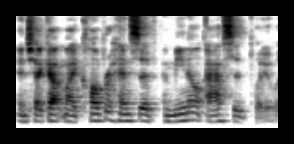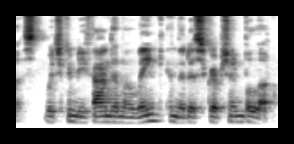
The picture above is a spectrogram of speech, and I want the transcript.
and check out my comprehensive amino acid playlist, which can be found in the link in the description below.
